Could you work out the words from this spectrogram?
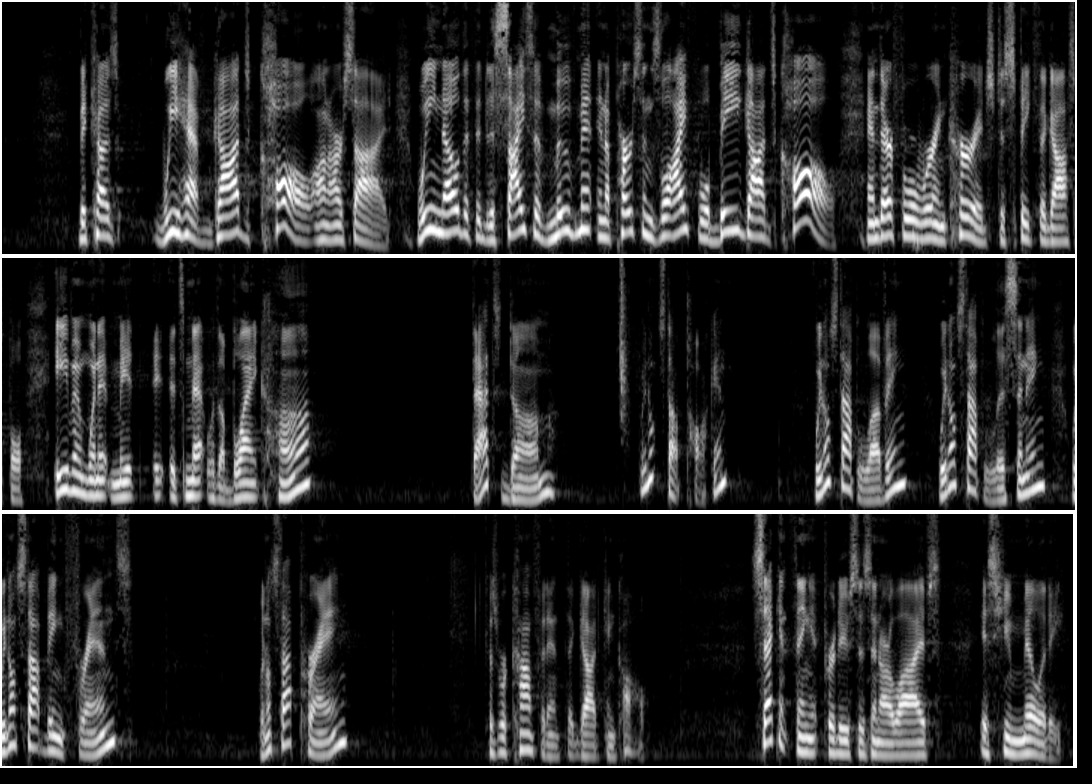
because we have God's call on our side. We know that the decisive movement in a person's life will be God's call, and therefore we're encouraged to speak the gospel, even when it met, it's met with a blank, huh? That's dumb. We don't stop talking. We don't stop loving. We don't stop listening. We don't stop being friends. We don't stop praying because we're confident that God can call. Second thing it produces in our lives is humility.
